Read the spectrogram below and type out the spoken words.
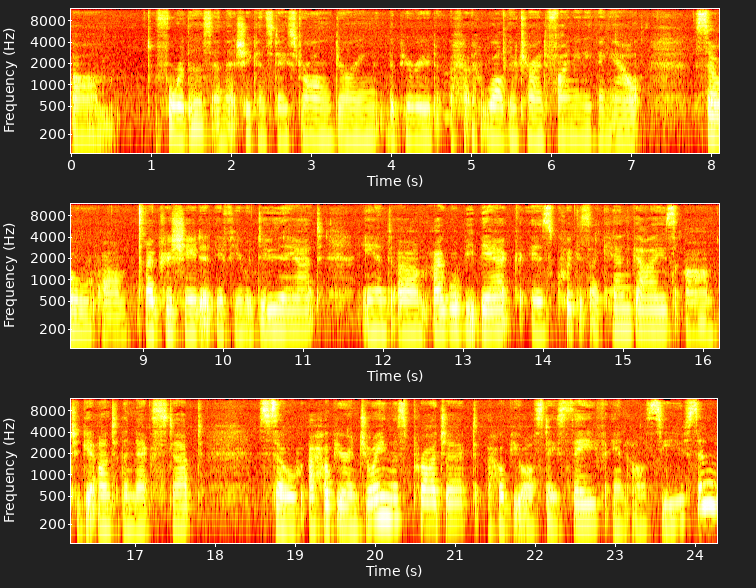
um, for this and that she can stay strong during the period while they're trying to find anything out. So um, I appreciate it if you would do that. And um, I will be back as quick as I can, guys, um, to get on to the next step. So I hope you're enjoying this project. I hope you all stay safe, and I'll see you soon.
